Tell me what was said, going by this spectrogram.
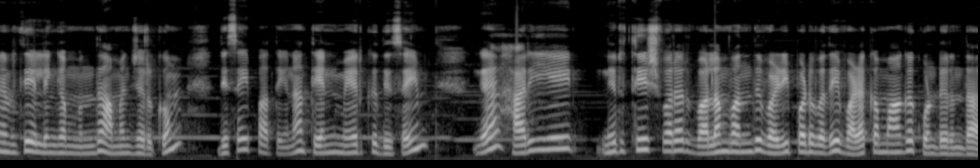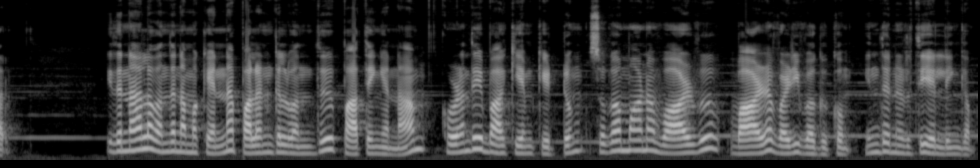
நிருதிய லிங்கம் வந்து அமைஞ்சிருக்கும். திசை பார்த்திங்கன்னா தென்மேற்கு திசை. இங்கே ஹரியை நிறுத்தீஸ்வரர் வலம் வந்து வழிபடுவதை வழக்கமாக கொண்டிருந்தார். இதனால் வந்து நமக்கு என்ன பலன்கள் வந்து பார்த்திங்கன்னா குழந்தை பாக்கியம் கிட்டும் சுகமான வாழ்வு வாழ வழிவகுக்கும். இந்த நிறுத்திய லிங்கம்.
